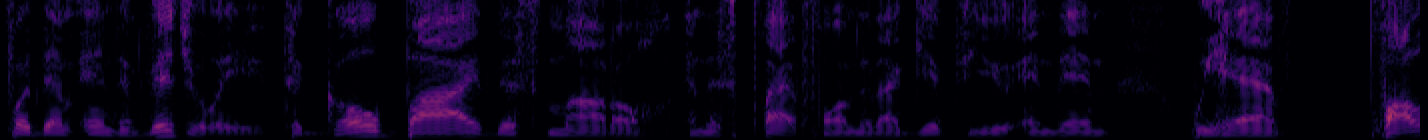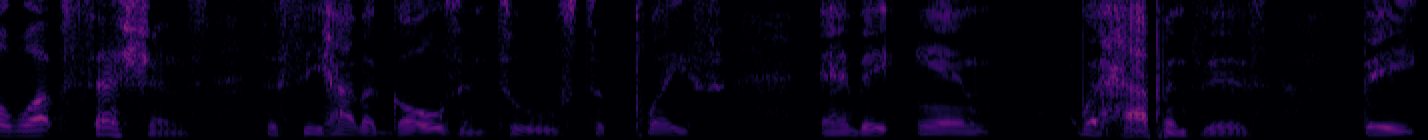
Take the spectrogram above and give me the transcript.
for them individually to go by this model and this platform that I give to you. And then we have follow up sessions to see how the goals and tools took place. And they end, what happens is they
